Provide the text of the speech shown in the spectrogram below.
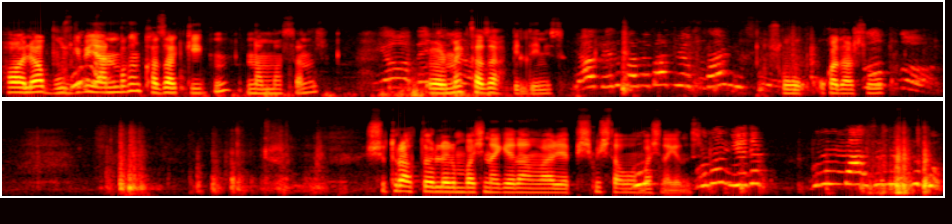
Hala buz gibi. Yani bakın kazak giydim. inanmazsanız. Örmek kazak bildiğiniz. Soğuk. O kadar soğuk. Şu traktörlerin başına gelen var ya pişmiş tavuğun başına gelmiş. Bunun yedi, bunun malzemesi bu.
